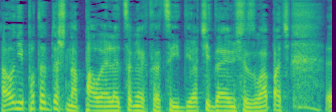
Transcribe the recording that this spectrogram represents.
A oni potem też na pałę lecą jak tacy idioci, dają się złapać. E,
